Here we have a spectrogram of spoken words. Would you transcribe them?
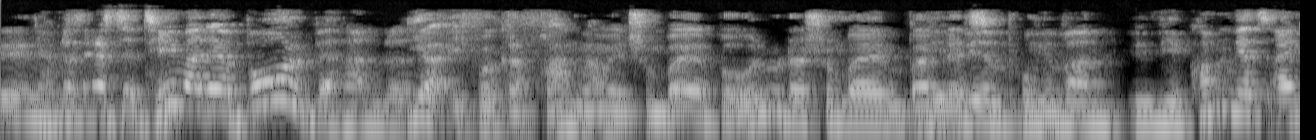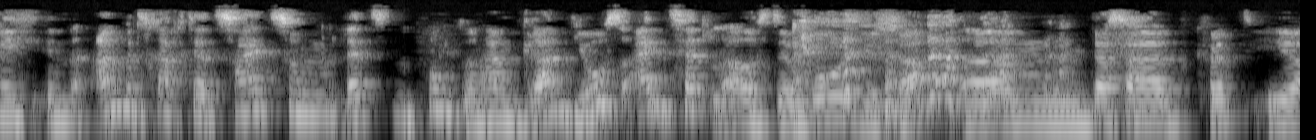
Ja. Äh, Wir haben das erste Thema der Bowl behandelt. ja, ich wollte gerade fragen, waren wir jetzt schon bei der Bowl oder schon bei, beim wir, letzten wir, Punkt? Wir, waren, wir kommen jetzt eigentlich in Anbetracht der Zeit zum letzten Punkt und haben grandios einen Zettel aus der Bowl geschafft. ähm, deshalb könnt ihr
